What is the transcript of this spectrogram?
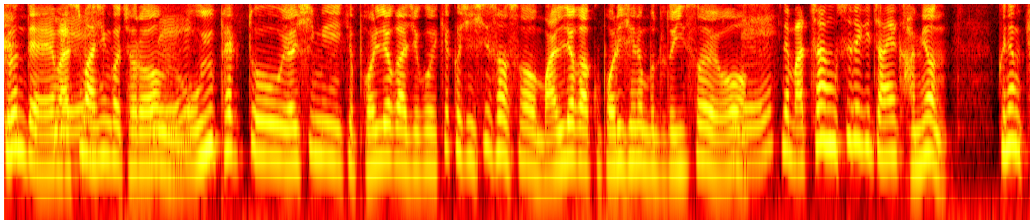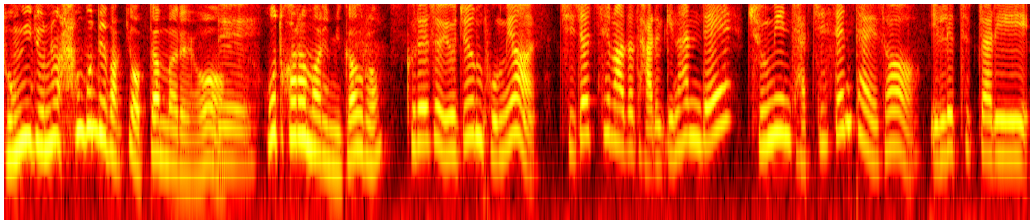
그런데 말씀하신 것처럼 네. 우유팩도 열심히 이렇게 벌려가지고 깨끗이 씻어서 말려갖고 버리시는 분들도 있어요. 네. 근데 마창 쓰레기장에 가면 그냥 종이류는 한 군데밖에 없단 말이에요. 네. 어떡하란 말입니까, 그럼? 그래서 요즘 보면 지자체마다 다르긴 한데 주민자치센터에서 1리터짜리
